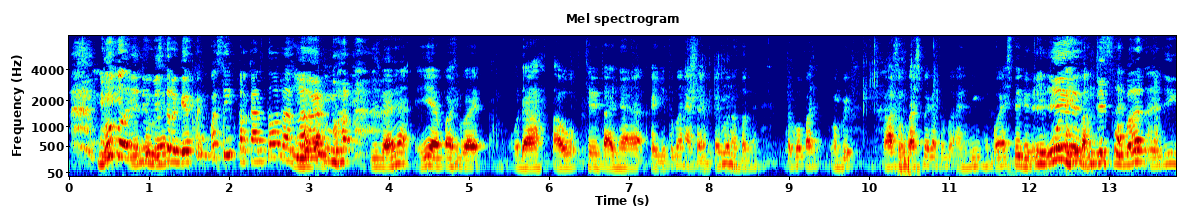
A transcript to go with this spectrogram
gua kalau jadi. Mr. Gepeng pasti perkantoran lah Iya. kan gua Sebenarnya iya pas gue udah tahu ceritanya kayak gitu kan SMP gue nontonnya. Terus gue pas ngambil langsung flashback kata gue anjing gue SD ditipu Iya, bang. tipu banget anjing.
